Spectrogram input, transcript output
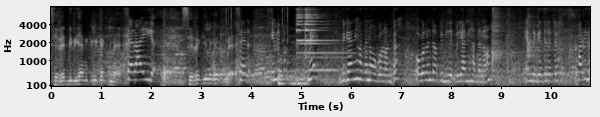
සිර බිරියානි කියලා එකක් නෑ සැරයි සිර කියලා එකක් නෑ සැර. ඉන්නකෝ. මේ බිරියානි හදන ඕගොල්ලන්ට. ඕගොල්ලන්ට අපි බිරියානි හදනවා. එන්න ගෙදරට. හරිද?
